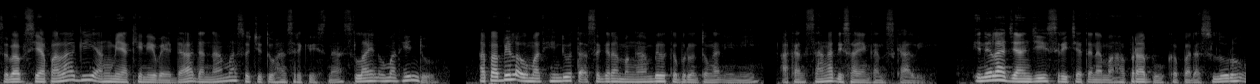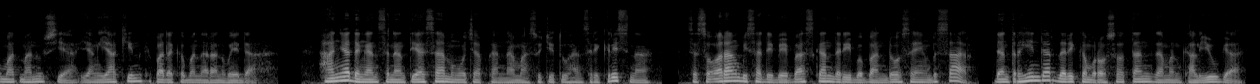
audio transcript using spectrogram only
Sebab siapa lagi yang meyakini Weda dan nama suci Tuhan Sri Krishna selain umat Hindu? Apabila umat Hindu tak segera mengambil keberuntungan ini, akan sangat disayangkan sekali. Inilah janji Sri Chaitanya Mahaprabhu kepada seluruh umat manusia yang yakin kepada kebenaran Weda. Hanya dengan senantiasa mengucapkan nama suci Tuhan Sri Krishna, seseorang bisa dibebaskan dari beban dosa yang besar dan terhindar dari kemerosotan zaman Kali Yuga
